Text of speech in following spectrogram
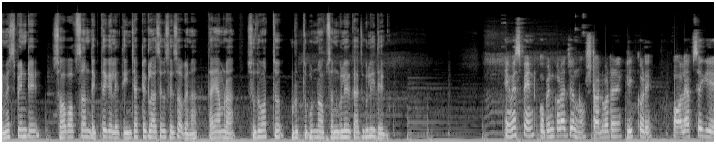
এমএস পেন্টের সব অপশান দেখতে গেলে তিন চারটে ক্লাসেও শেষ হবে না, তাই আমরা শুধুমাত্র গুরুত্বপূর্ণ অপশানগুলির কাজগুলিই দেখব। এমএস পেন্ট ওপেন করার জন্য স্টার্ট বাটনে ক্লিক করে অল অ্যাপসে গিয়ে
